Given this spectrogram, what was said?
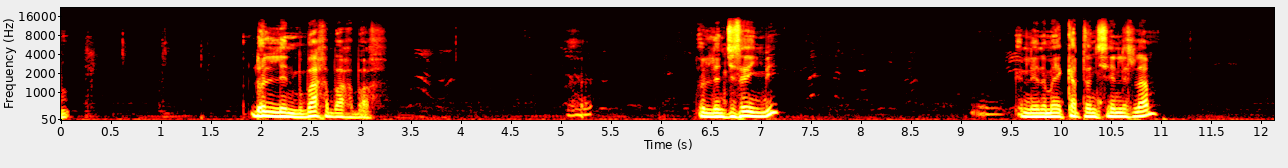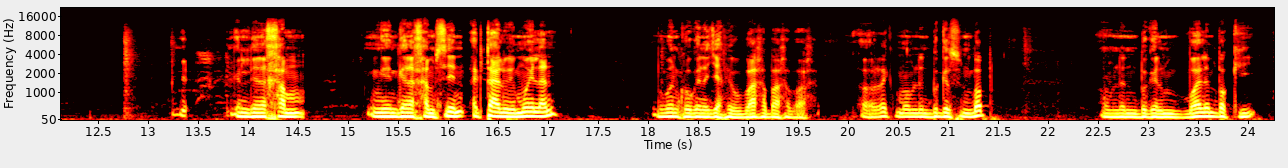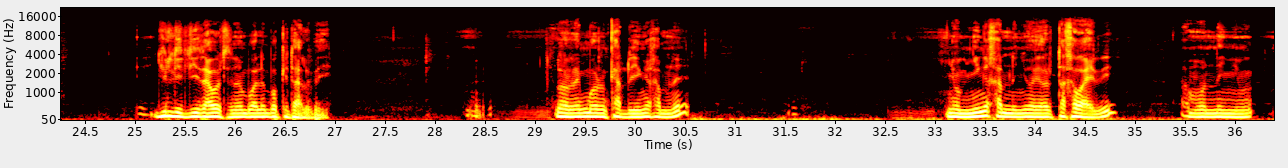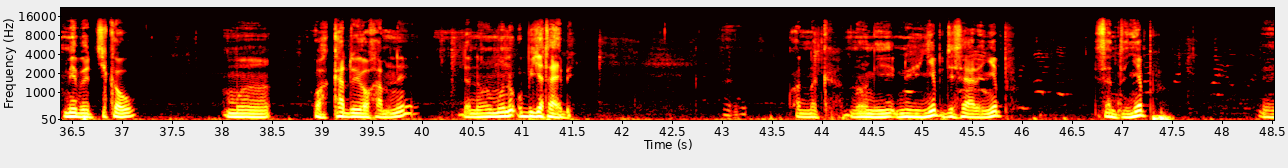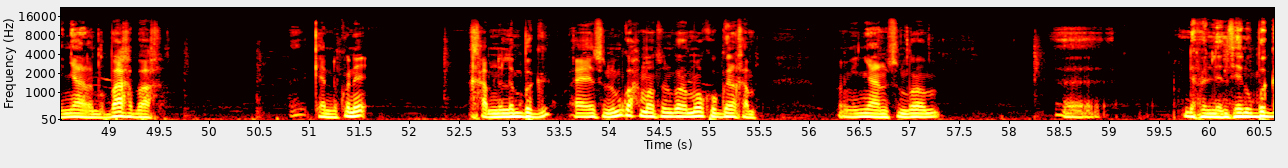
doon leen bu baax a baax a baax doon leen ci sëriñ bi gën leen a may kattan seen lislaam gën leen a xam ngeen gën a xam seen ak taalu bi mooy lan bu mën koo gën a jafe bu baax a baax a baax loolu rek moom lañ bëggal suñu bopp moom lañ bëggal mboolem mbokki jullit yi rawatina mboolem mbokki taalibe yi loolu rek moo doon kàddu yi nga xam ne ñoom ñi nga xam ne ñoo yor taxawaay bi amoon nañu mébét ci kaw ma wax kàddu yoo xam ne dana mën a ubbi jataay bi kon nag noo ngi nuyu ñëpp di saare ñëpp di sant ñëpp ñaanal bu baax a baax kenn ku ne xam na la mu bëgg waaye su lu mu ko xamoon suñu borom moo ko gën a xam maa ngi ñaan suñu borom euh, defal leen seenu bëgg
